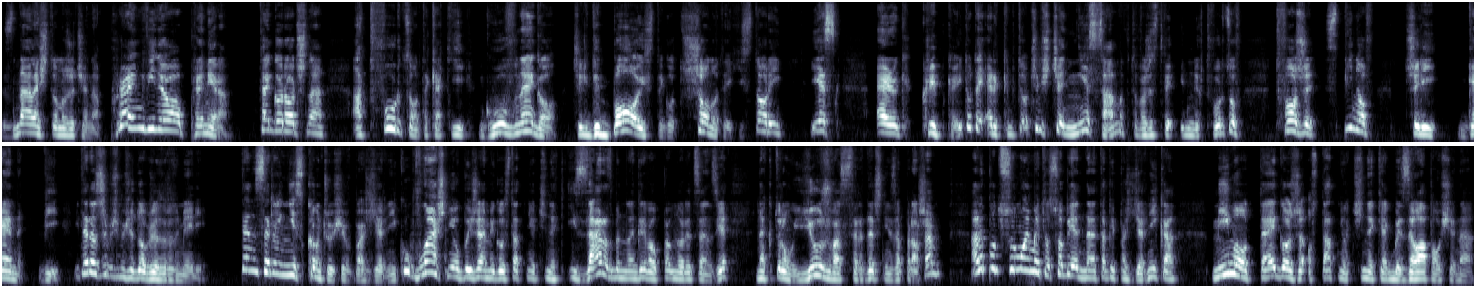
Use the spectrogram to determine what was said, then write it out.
Znaleźć to możecie na Prime Video, premiera tegoroczna, a twórcą tak jak i głównego, czyli The Boys tego trzonu tej historii jest Eric Kripke. I tutaj Eric Kripke oczywiście nie sam, w towarzystwie innych twórców, tworzy spin-off, czyli Gen V. I teraz, żebyśmy się dobrze zrozumieli. Ten serial nie skończył się w październiku. Właśnie obejrzałem jego ostatni odcinek i zaraz będę nagrywał pełną recenzję, na którą już Was serdecznie zapraszam. Ale podsumujmy to sobie na etapie października, mimo tego, że ostatni odcinek jakby załapał się na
